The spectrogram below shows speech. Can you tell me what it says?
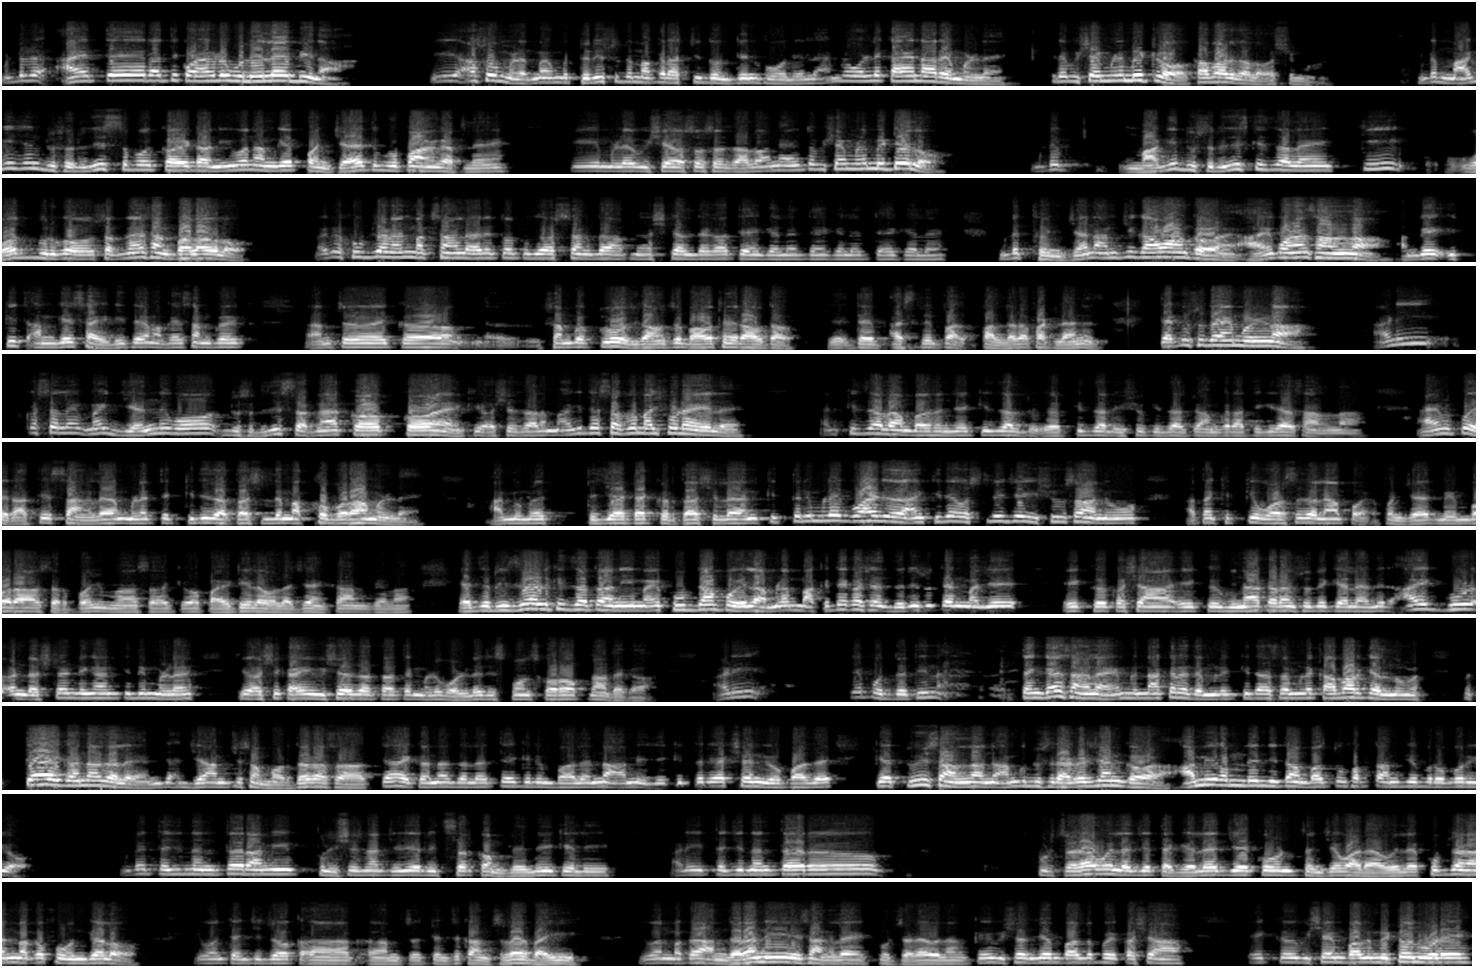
म्हणटकीर हांवें ते राती कोणा कडेन उलयलेंय बी ना. की आसूं म्हणत तरी सुद्दां म्हाका रातची दोन तीन फोन येयले. हांवें व्हडलें कांय ना रे म्हणलें. कित्याक विशय म्हणलें मिटलो काबार जालो अशें म्हणून. म्हणटा मागीर जेन्ना दुसरे दीस सपोज कळटा न्ही इवन आमगे पंचायत ग्रुपां हांवें घातलें की म्हणल्यार विशय असो असो जालो आनी हांवें तो विशय म्हणल्यार मिटयलो. म्हणटा मागीर दुसरे दीस कितें जालें की होच भुरगो सगळ्यांक सांगपा लागलो. मागीर खूब जाणांनी म्हाका सांगलें अरे तो तुगे अशें सांगता आपणें अशें केलें तेका तें केलें तें केलें तें केलें. म्हणटा थंयच्यान आमची गांवांक कळ्ळें हांवें कोणाक सांगलें. ना आमगे इतकीच आमगे सायडी ते म्हाका सामको एक आमचो एक सामको क्लोज गांवचो भाव थंय रावता. ते- ते आयस्क्रीम पार्लरा फाटल्यानच. ताका सुद्दां हांवें म्हणलां. आनी कशें जालें मागीर जेन्ना हो दुसरे दीस सगळ्यांक कळप कळ्ळें की अशें जालें. मागीर ते सगळे म्हाजे फुडें येयले आनी कितें जालां आंबा संजय? कितें जालें कितें जालें इशू? कितें जालें तुवें आमकां राती कित्याक सांगलां? हांवें पळय राती सांगलें म्हणल्यार तें कितें जाता आशिल्लें म्हाका खबर आहा म्हणलें. आमी म्हणलें तेजे अटॅक करता आशिल्ले आनी कितें तरी म्हणलें वायट जाता आनी कितें असले जे इश्यूज आहा न्हू आतां कितकी वर्सां जालीं हांव पंचायत मेंबर आहा सरपंच म्हणून आसा किंवां पार्टी लेवलाचें हांवें काम केलां. हेजो रिजल्ट कितें जाता न्ही मागीर खुबदां पळयलां. म्हणल्यार म्हाका तें कशें जरी सुद्दां तेन्ना म्हाजें एक कशें एक विनाकारण सुद्दां केलें जाल्यार हांव एक गूड अंडरस्टँडिंगान कितें म्हणलें की अशे काही विशय जाता ते म्हणलें व्हडले रिस्पॉन्स करप ना ताका आनी ते पद्दतीन तांकांय सांगलें हांवें म्हणजे नाका रे म्हणजे तें म्हणलें कितें आसा म्हणलें काबार केलें न्हू. ते आयकना जाले म्हणजे जे आमचे समर्थक आसा ते आयकना जाल्यार ते कितें म्हणपाक ना आमी जे कितें तरी एक्शन घेवपाक जाय कित्याक तुवें सांगलां न्हू आमकां दुसऱ्या कडच्यान कळ्ळां आमी कंप्लेन दिता म्हणपाक तूं फक्त आमचे बरोबर यो. म्हणजे तेजे नंतर आमी पुलीस स्टेशनार तेजेर रितसर कंप्लेनूय केली. आणि तेजे नंतर कुडचड्या वयले जे तेगेले जे कोण थंयचे वाड्या वयले खूब जाणांनी म्हाका फोन केलो. इवन तेंचे जो आमचो तेंचो कावन्सिलर भाई इवन म्हाका आमदारांनी सांगलें कुडचड्या वयल्यान की विशय जे पळय कशें आहा? एक विशय म्हणपाक लागलो मिटोवन उडय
